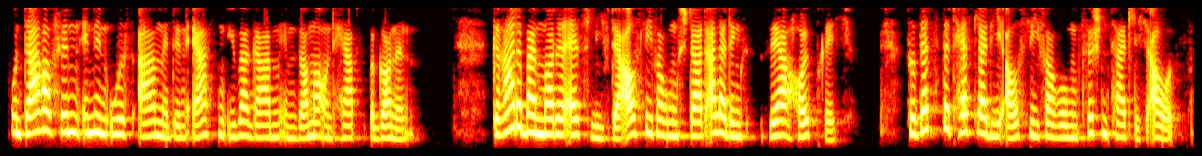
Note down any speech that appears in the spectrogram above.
und daraufhin in den USA mit den ersten Übergaben im Sommer und Herbst begonnen. Gerade beim Model S lief der Auslieferungsstart allerdings sehr holprig. So setzte Tesla die Auslieferungen zwischenzeitlich aus.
